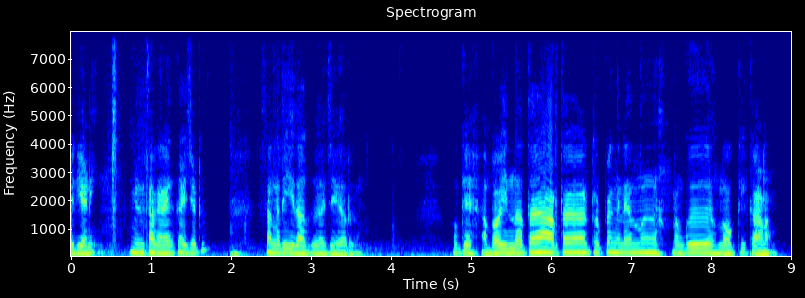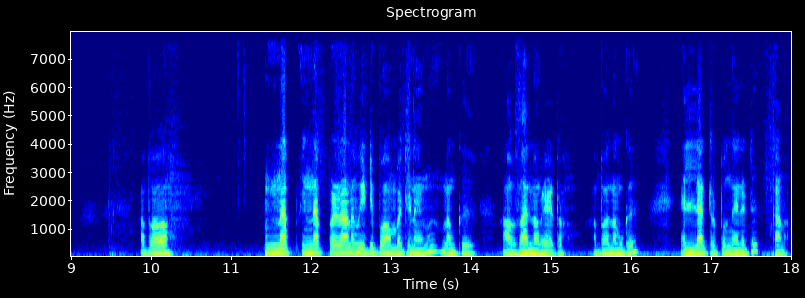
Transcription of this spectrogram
ബിരിയാണി മീൻസ് അങ്ങനെയൊക്കെ കഴിച്ചിട്ട് സംഗതി ഇതാക്കുക ചെയ്യാറ്. ഓക്കെ അപ്പോൾ ഇന്നത്തെ അടുത്ത ട്രിപ്പ് എങ്ങനെയാണെന്ന് നമുക്ക് നോക്കി കാണാം. അപ്പോൾ ഇന്ന് ഇന്നെപ്പോഴാണ് വീട്ടിൽ പോകാൻ പറ്റണതെന്ന് നമുക്ക് അവസാനം അറിയാം കേട്ടോ. അപ്പോൾ നമുക്ക് എല്ലാ ട്രിപ്പും കഴിഞ്ഞിട്ട് കാണാം.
